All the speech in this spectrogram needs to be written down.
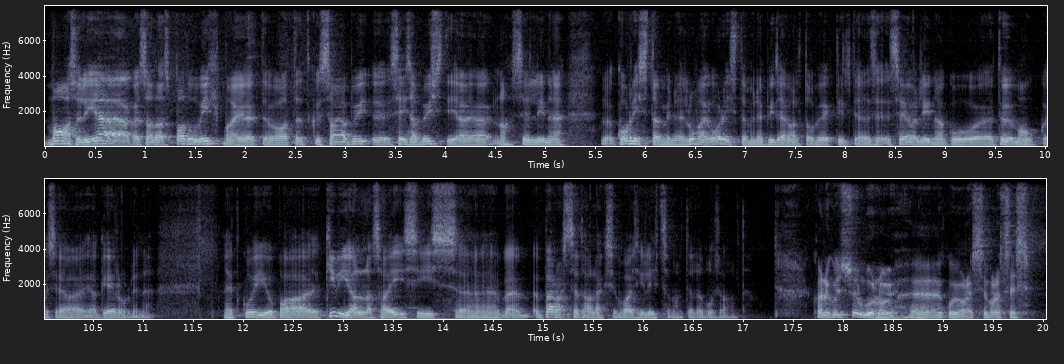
maas oli jää, aga sadas paduvihma ja et vaatad, kas sajab, seisab püsti ja, ja noh, selline koristamine, lume koristamine pidevalt objektilt ja see, see oli nagu töömahukas ja, ja keeruline. et kui juba kivi alla sai, siis pärast seda läks juba asi lihtsamalt ja lõbusamalt. Kalle, kuidas sul kujunes see protsess?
